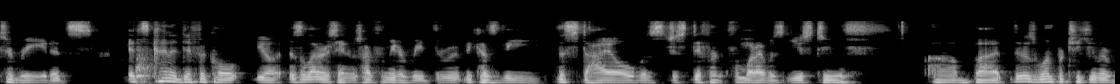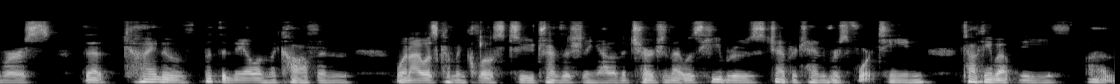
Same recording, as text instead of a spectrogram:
to read. It's it's kind of difficult, you know. As a letter saying, it was hard for me to read through it because the the style was just different from what I was used to. Um, but there was one particular verse that kind of put the nail in the coffin when I was coming close to transitioning out of the church, and that was Hebrews chapter 10, verse 14, talking about the uh,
